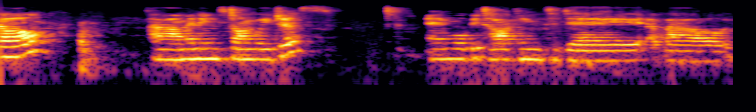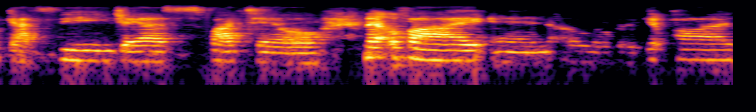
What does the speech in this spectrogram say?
all, uh, my name is Dawn Wages, and we'll be talking today about Gatsby, JS, Wagtail, Netlify, and a little bit of Gitpod.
